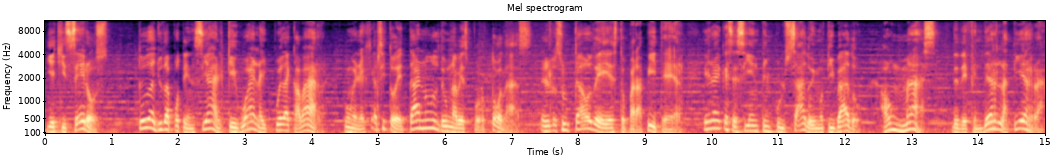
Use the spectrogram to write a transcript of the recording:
y hechiceros. Toda ayuda potencial que iguala y pueda acabar con el ejército de Thanos de una vez por todas. El resultado de esto para Peter era que se siente impulsado y motivado aún más de defender la Tierra,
